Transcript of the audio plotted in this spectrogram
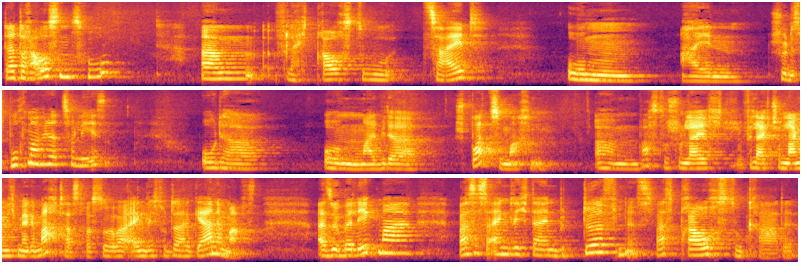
da draußen zu. Ähm, vielleicht brauchst du Zeit, um ein schönes Buch mal wieder zu lesen oder um mal wieder Sport zu machen, ähm, was du schon leicht, vielleicht schon lange nicht mehr gemacht hast, was du aber eigentlich total gerne machst. Also überleg mal, was ist eigentlich dein Bedürfnis? Was brauchst du gerade?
